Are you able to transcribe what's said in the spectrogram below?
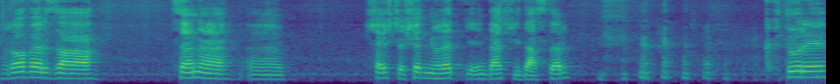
rower za cenę e, 6-7-letniej Daci Duster, który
